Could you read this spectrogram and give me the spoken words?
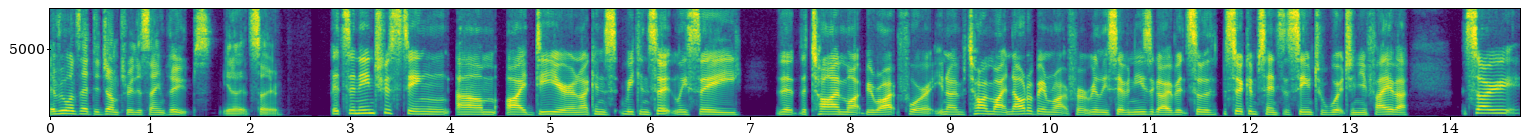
everyone's had to jump through the same hoops, you know. So it's an interesting um, idea, and I can we can certainly see that the time might be right for it. You know, the time might not have been right for it really seven years ago, but sort of circumstances seem to have worked in your favour. So,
